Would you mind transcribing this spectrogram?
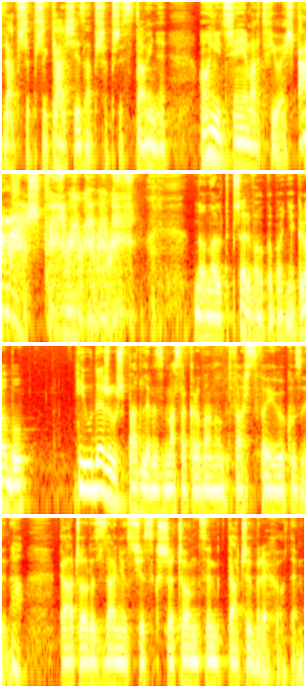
Zawsze przy kasie, zawsze przystojny. O nic się nie martwiłeś. A masz! Donald przerwał kopanie grobu i uderzył szpadlem zmasakrowaną twarz swojego kuzyna. Kaczor zaniósł się skrzeczącym kaczym rechotem.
